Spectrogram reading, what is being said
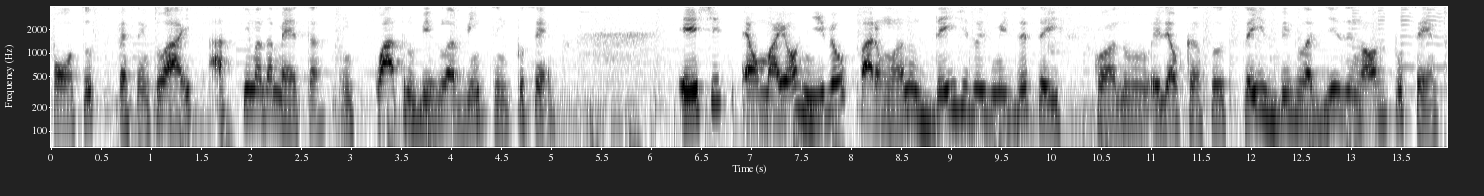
pontos percentuais acima da meta, em 4,25%. Este é o maior nível para um ano desde 2016, quando ele alcançou 6,19%.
